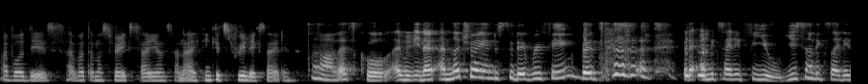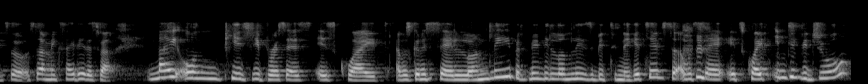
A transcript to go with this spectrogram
about this, about atmospheric science, and I think it's really exciting. Oh, that's cool. I mean, I, am not sure I understood everything, but but I'm excited for you. You sound excited, so so I'm excited as well. My own PhD process is quite, I was going to say lonely, but maybe lonely is a bit too negative. So I would say it's quite individual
